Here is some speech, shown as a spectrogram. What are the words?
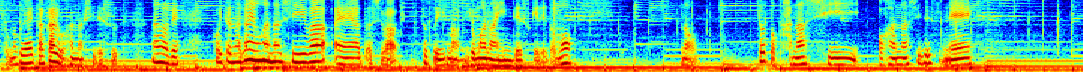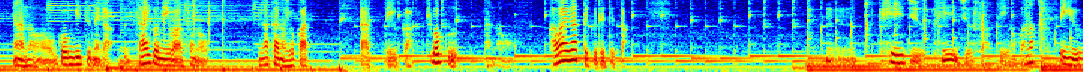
そのぐらいかかるお話です。なのでこういった長いお話は、えー、私はちょっと今読まないんですけれどものちょっと悲しいお話ですね。あのゴンギツネが最後にはその仲の良かったっていうかすごくあの可愛がってくれてた、うん、平重平重さんっていうのかな？っていう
